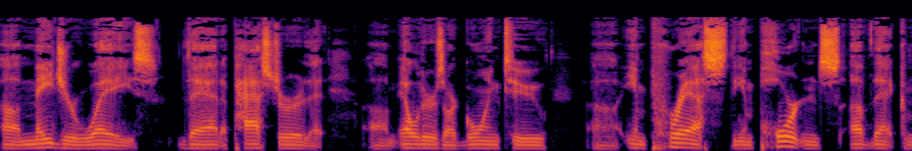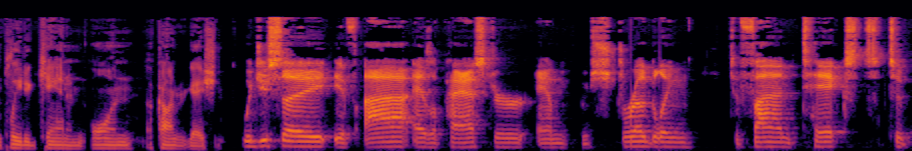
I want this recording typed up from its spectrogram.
uh, major ways that a pastor, that um, elders are going to uh, impress the importance of that completed canon on a congregation. Would you say if I, as a pastor, am struggling to find texts to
